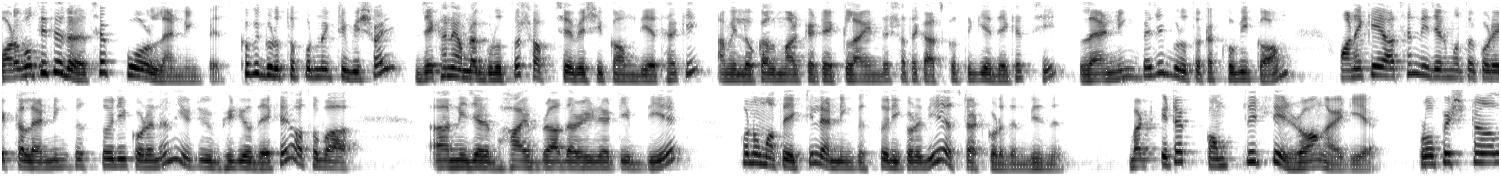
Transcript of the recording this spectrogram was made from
পরবর্তীতে রয়েছে পোর ল্যান্ডিং পেজ খুবই গুরুত্বপূর্ণ একটি বিষয়, যেখানে আমরা গুরুত্ব সবচেয়ে বেশি কম দিয়ে থাকি। আমি লোকাল মার্কেটে ক্লায়েন্টদের সাথে কাজ করতে গিয়ে দেখেছি ল্যান্ডিং পেজে গুরুত্বটা খুবই কম। অনেকেই আছেন নিজের মতো করে একটা ল্যান্ডিং পেজ তৈরি করে নেন ইউটিউব ভিডিও দেখে, অথবা নিজের ভাই ব্রাদার রিলেটিভ দিয়ে কোনো মতে একটি ল্যান্ডিং পেজ তৈরি করে দিয়ে স্টার্ট করে দেন বিজনেস বাট এটা completely wrong idea professional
